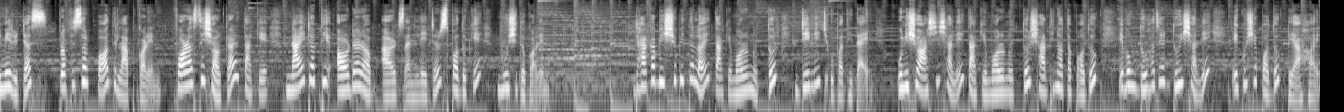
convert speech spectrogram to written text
ইমেরিটাস প্রফেসর পদ লাভ করেন। ফরাসি সরকার তাকে knight of the order of arts and letters পদকে ভূষিত করেন। ঢাকা বিশ্ববিদ্যালয় তাকে মরণোত্তর ডিলিট উপাধি দেয়। উনিশশো আশি সালে তাকে মরণোত্তর স্বাধীনতা পদক এবং দু হাজার দুই সালে একুশে পদক দেয়া হয়।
